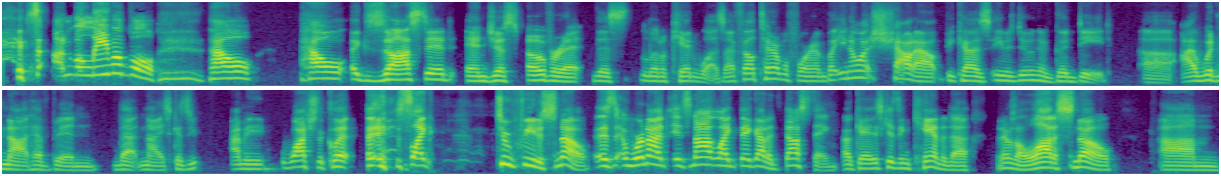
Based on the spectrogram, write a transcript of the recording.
it's unbelievable how how exhausted and just over it this little kid was. I felt terrible for him, but you know what? Shout out because he was doing a good deed. Uh, I would not have been that nice because I mean, watch the clip. It's like two feet of snow. It's, we're not. It's not like they got a dusting. Okay, this kid's in Canada, and there was a lot of snow. Um,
